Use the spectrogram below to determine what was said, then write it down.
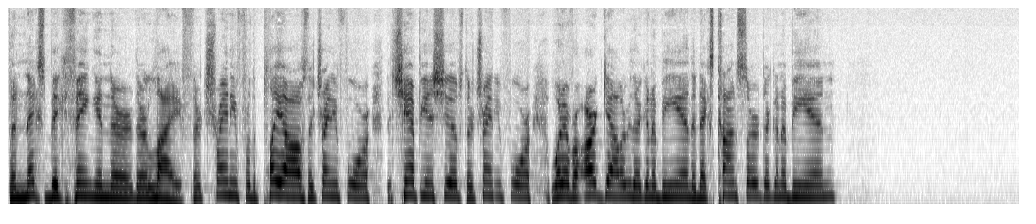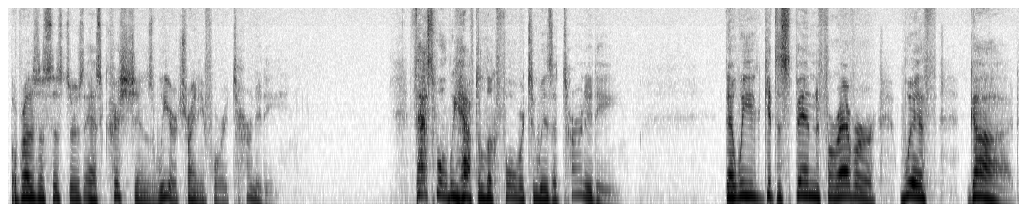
the next big thing in their, their life. They're training for the playoffs. They're training for the championships. They're training for whatever art gallery they're going to be in, the next concert they're going to be in. But, brothers and sisters, as Christians, we are training for eternity. That's what we have to look forward to is eternity. That we get to spend forever with God.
